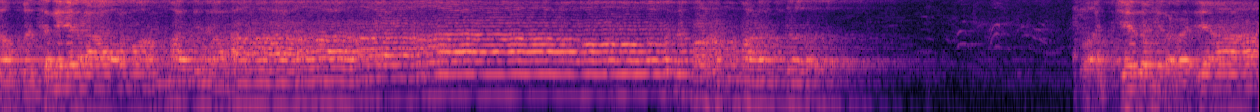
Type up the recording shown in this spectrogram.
اللهم صل على محمد وآل محمد وأجل فرجان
